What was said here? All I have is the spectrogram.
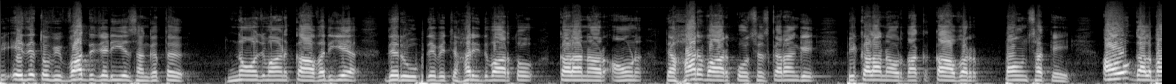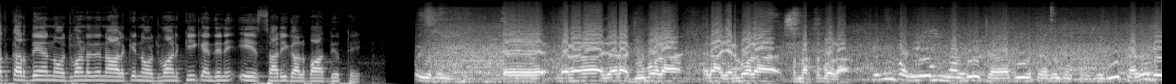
ਵੀ ਇਹਦੇ ਤੋਂ ਵੀ ਵੱਧ ਜਿਹੜੀ ਇਹ ਸੰਗਤ ਨੌਜਵਾਨ ਕਾਵਰੀਏ ਦੇ ਰੂਪ ਦੇ ਵਿੱਚ ਹਰਿਦੁਆਰ ਤੋਂ ਕਲਾਨੌਰ ਆਉਣ ਤੇ ਹਰ ਵਾਰ ਕੋਸ਼ਿਸ਼ ਕਰਾਂਗੇ ਵੀ ਕਲਾਨੌਰ ਤੱਕ ਕਾਵਰ ਪਹੁੰਚ ਸਕੇ। ਆਓ ਗੱਲਬਾਤ ਕਰਦੇ ਆ ਨੌਜਵਾਨਾਂ ਦੇ ਨਾਲ ਕਿ ਨੌਜਵਾਨ ਕੀ ਕਹਿੰਦੇ ਨੇ ਇਸ ਸਾਰੀ ਗੱਲਬਾਤ ਦੇ ਉੱਤੇ। ਮੇਰਾ ਨਾਮ ਅਜਾ ਰਾਜੂ ਬੋਲਾ ਰਾਜਨ ਬੋਲਾ ਸਮਰਥ ਬੋਲਾ। ਕਿਵੇਂ ਭਾਜੀ ਇਹ ਮਨ ਦੇ ਵਿੱਚ ਆਇਆ ਵੀ ਇਹ ਟਰੈਵਲ ਯਾਤਰਾ ਜਿਹੜੀ ਕਰੋਗੇ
